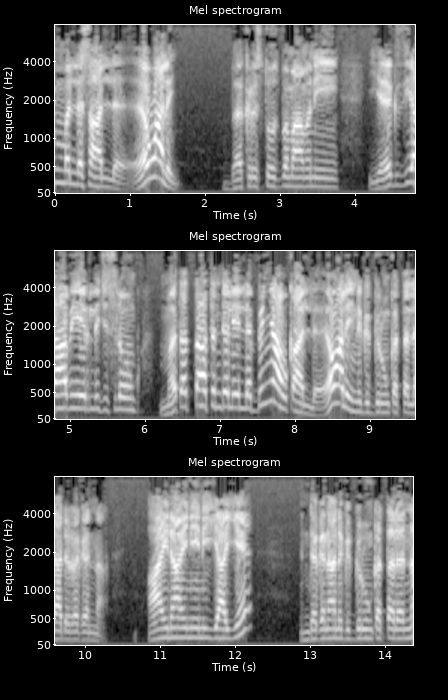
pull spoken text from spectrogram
እመለሳለሁ አለኝ። በክርስቶስ በማመኔ የእግዚአብሔር ልጅ ስለሆንኩ መጠጣት እንደሌለብኝ አውቃለሁ አለኝ። ንግግሩን ቀጠል ያደረገና ዐይን ዐይኔን እያየ እንደ ገና ንግግሩን ቀጠለና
